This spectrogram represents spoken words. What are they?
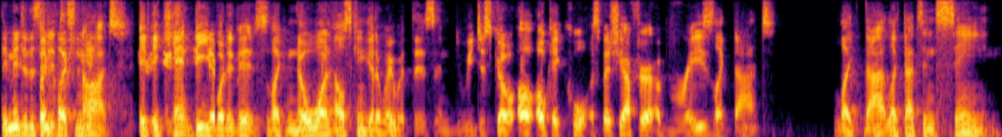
they minted the but same it's collection. again. not. It, it can't be what it is. Like no one else can get away with this, and we just go, oh, okay, cool. Especially after a raise like that, like that, like that's insane.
